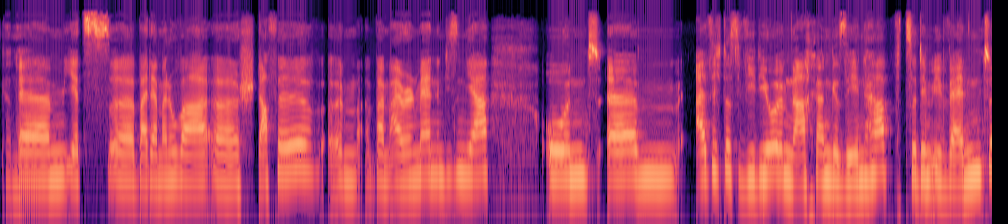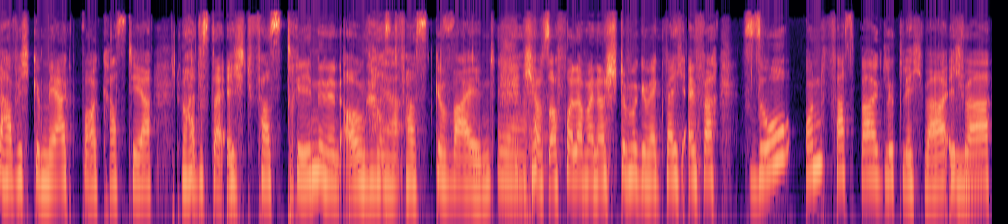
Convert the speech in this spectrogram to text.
Genau. Ähm, jetzt äh, bei der Manova äh, Staffel ähm, beim Ironman in diesem Jahr. Und ähm, als ich das Video im Nachgang gesehen habe zu dem Event, habe ich gemerkt, boah, krass, Thea, du hattest da echt fast Tränen in den Augen, hast ja. fast geweint. Ja. Ich habe es auch voll an meiner Stimme gemerkt, weil ich einfach so unfassbar glücklich war. Ich mhm. war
